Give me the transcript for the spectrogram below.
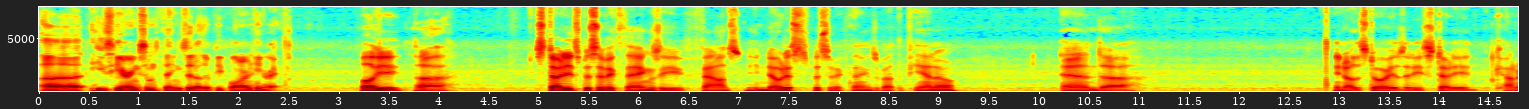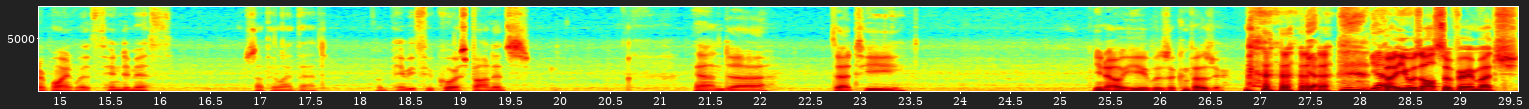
uh, he's hearing some things that other people aren't hearing. Well, he uh, studied specific things. He found he noticed specific things about the piano, and uh, you know the story is that he studied counterpoint with Hindemith, or something like that, or maybe through correspondence, and uh, that he, you know, he was a composer. Yeah, yeah. But he was also very much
